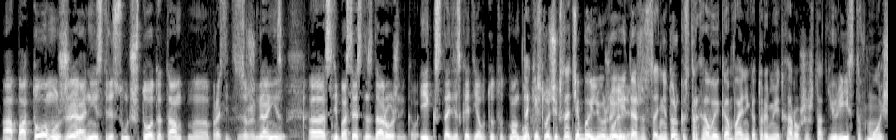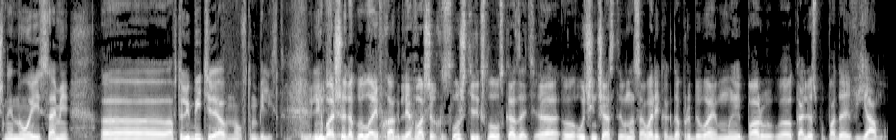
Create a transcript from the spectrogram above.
а потом уже они стрясут что-то там, э, простите за организм, э, с непосредственно с дорожников. И, кстати сказать, я вот тут вот могу... Такие случаи, кстати, были уже, были. и даже не только страховые компании, компании, которые имеют хороший штат юристов, мощный, но и сами э, автолюбители, а, ну, автомобилисты, автомобилисты. Небольшой такой лайфхак для ваших слушателей, к слову сказать. Э, э, очень часто у нас аварии, когда пробиваем мы пару э, колес, попадая в яму.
